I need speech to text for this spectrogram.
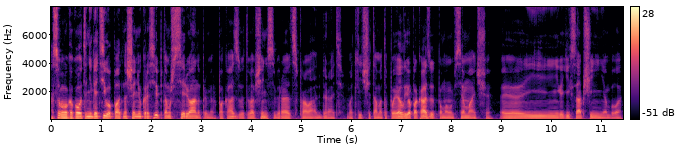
Особого какого-то негатива по отношению к России, потому что серию А, например, показывают и вообще не собираются права отбирать. В отличие там от АПЛ, ее показывают, по-моему, все матчи. Э, и никаких сообщений не было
